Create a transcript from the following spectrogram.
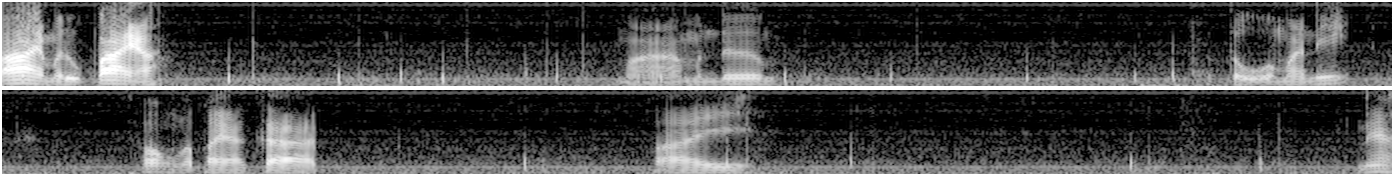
ป้ายมาดูป้ายอะหมาเหมือนเดิมประตูประมาณนี้ ช่องระบายอากาศ ไปเนี่ย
